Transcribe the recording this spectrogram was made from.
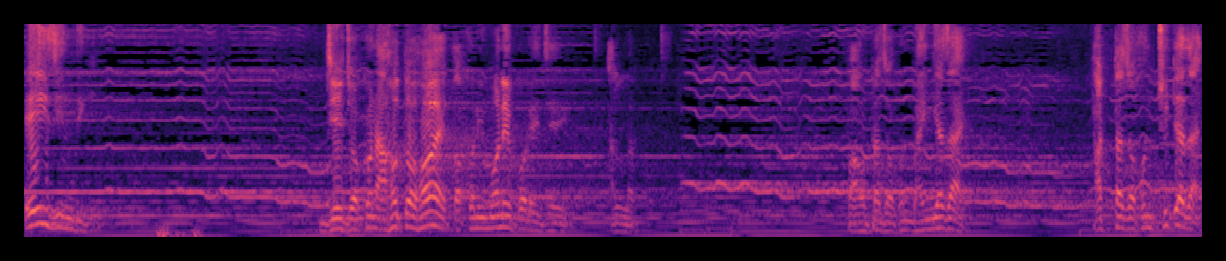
এই জিন্দিগি। যে যখন আহত হয়, তখনই মনে পড়ে যে আল্লাহ। পাওটা যখন ভাঙ্গা যায়, হাতটা যখন ছুটে যায়,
